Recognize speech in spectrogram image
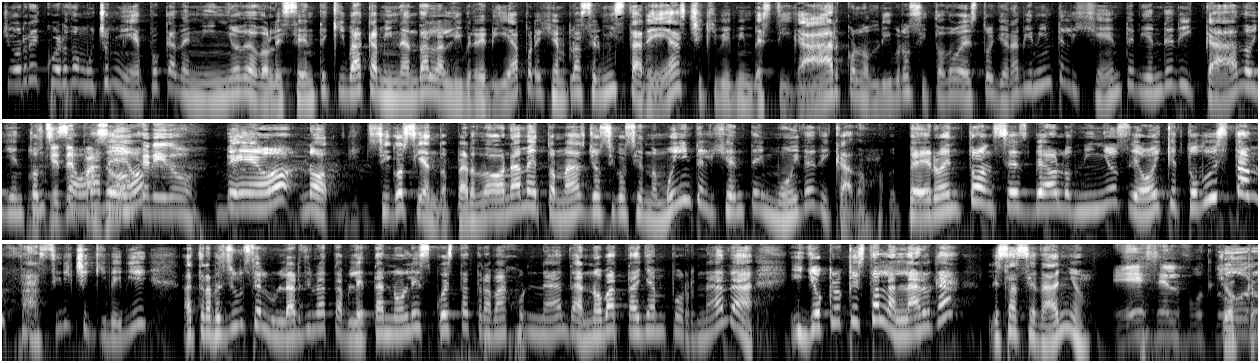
Yo recuerdo mucho mi época de niño, de adolescente, que iba caminando a la librería, por ejemplo, a hacer mis tareas, chiqui investigar con los libros y todo esto. Yo era bien inteligente, bien dedicado. Y entonces ¿Qué te ahora pasó, veo, querido? Veo, no, sigo siendo, perdóname, Tomás, yo sigo siendo muy inteligente y muy dedicado. Pero entonces veo a los niños de hoy que todo es tan fácil, chiqui baby. A través de un celular, de una tableta, no les cuesta trabajo nada, no batallan por nada. Y yo creo que esto a la larga les hace daño. Es el futuro.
